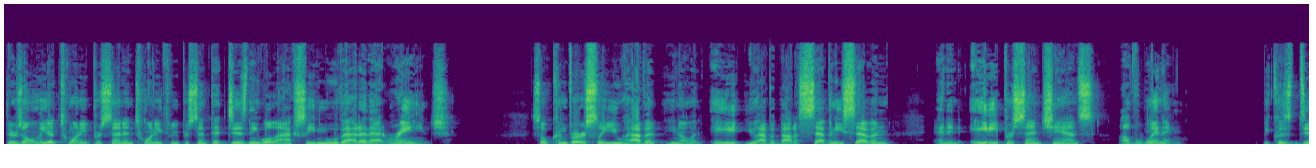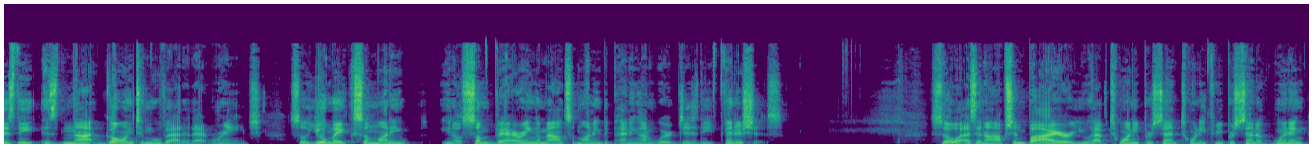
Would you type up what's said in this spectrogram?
there's only a 20% and 23% that Disney will actually move out of that range. So conversely, you have a, you know, an 80, you have about a 77 and an 80% chance of winning because Disney is not going to move out of that range. So you'll make some money, you know, some varying amounts of money depending on where Disney finishes. So as an option buyer, you have 20%, 23% of winning.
